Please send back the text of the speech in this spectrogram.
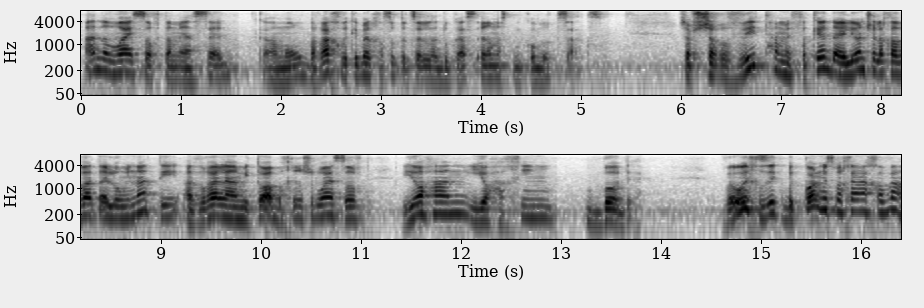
אדם וייסופט המייסד, כאמור, ברח וקיבל חסות אצל הדוכס ארנסט מקוברג סאקס. עכשיו, שרביט המפקד העליון של אחוות האילומינטי עברה לעמיתו הבכיר של וייסופט, יוהאן יואכים בודה, והוא החזיק בכל מסמכי האחווה.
